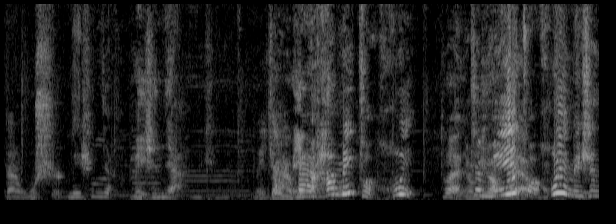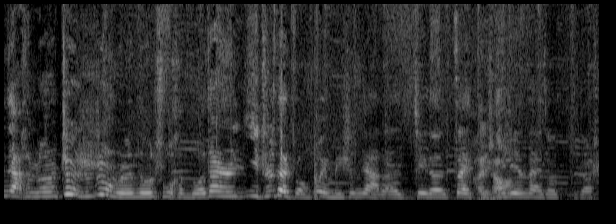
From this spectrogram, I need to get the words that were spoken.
但是无市，没身价，没身价。没身价，没价就是没但是他没转会，对，就是没没转会没身价很重要。正是这种人能说很多，但是一直在转会没身价的，这个在顶级联赛就比较少。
